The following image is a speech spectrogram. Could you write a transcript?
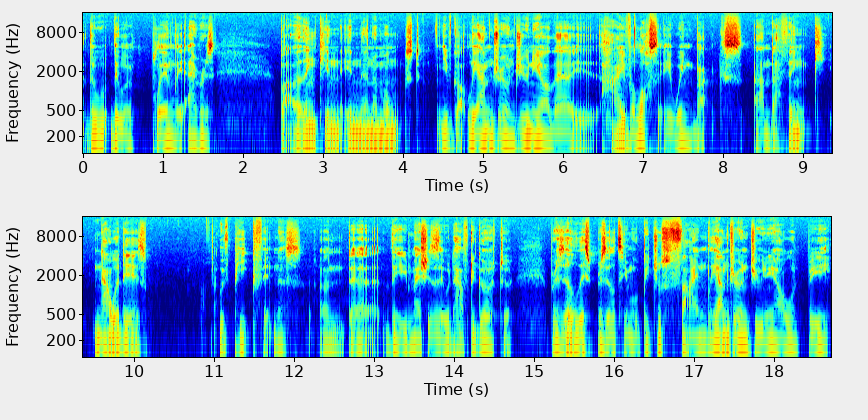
they were, they were plainly errors. But I think in, in and amongst, you've got Leandro and Junior there, high velocity wing backs. And I think nowadays, with peak fitness, and uh, the measures they would have to go to Brazil, this Brazil team would be just fine. Leandro and Junior would be,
